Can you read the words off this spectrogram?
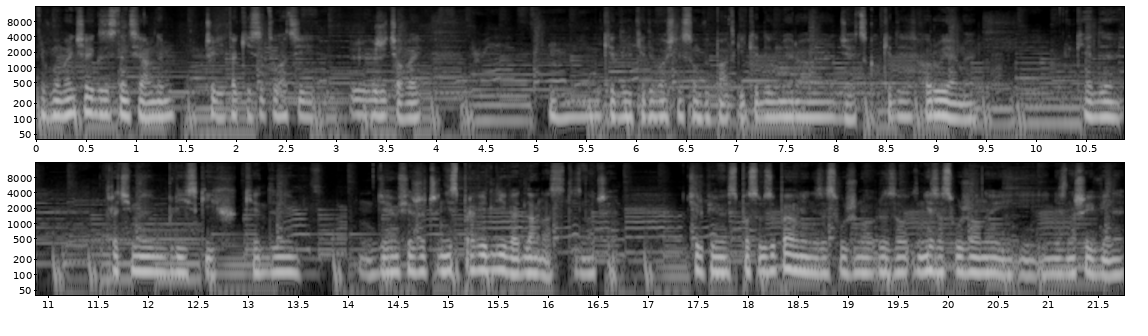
w momencie egzystencjalnym, czyli takiej sytuacji y, życiowej, mm, kiedy, kiedy właśnie są wypadki, kiedy umiera dziecko, kiedy chorujemy, kiedy tracimy bliskich, kiedy dzieją się rzeczy niesprawiedliwe dla nas, to znaczy cierpimy w sposób zupełnie niezasłużony i, i nie z naszej winy.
